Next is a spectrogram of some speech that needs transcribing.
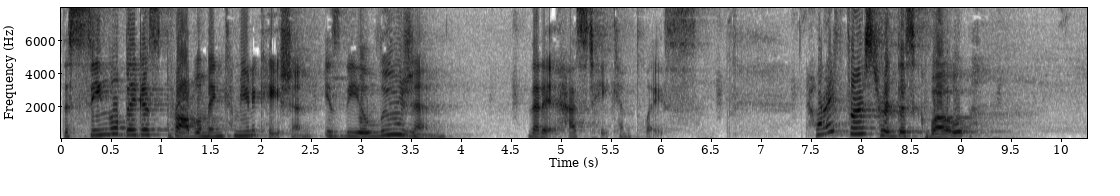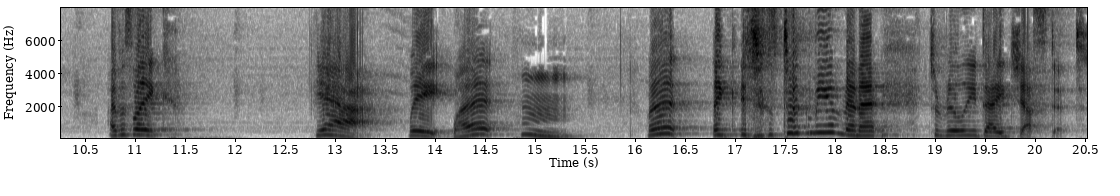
The single biggest problem in communication is the illusion that it has taken place. Now, when I first heard this quote, I was like, yeah, wait, what? Hmm. What? Like, it just took me a minute to really digest it.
